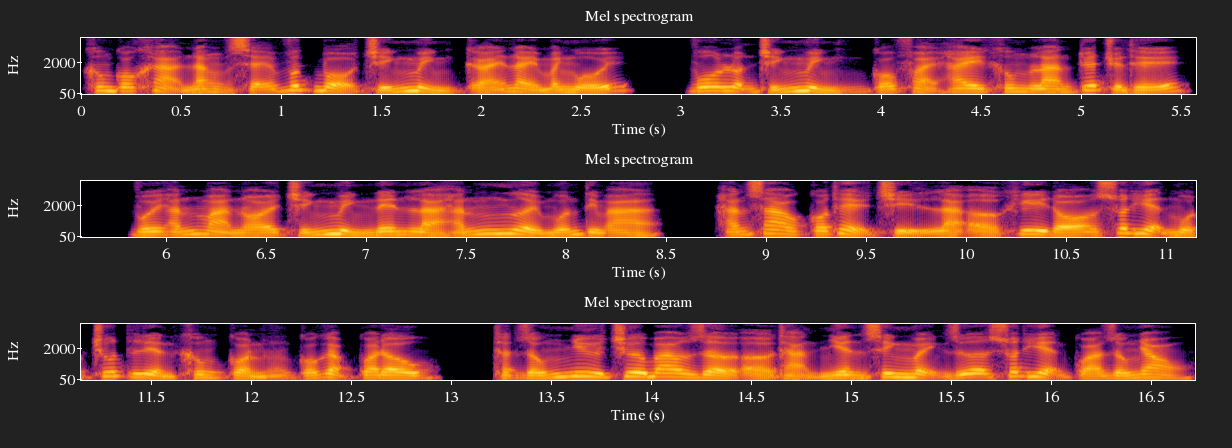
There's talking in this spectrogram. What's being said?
không có khả năng sẽ vứt bỏ chính mình cái này manh mối, vô luận chính mình có phải hay không Lan Tuyết truyền thế, với hắn mà nói chính mình nên là hắn người muốn tìm a, hắn sao có thể chỉ là ở khi đó xuất hiện một chút liền không còn có gặp qua đâu, thật giống như chưa bao giờ ở thản nhiên sinh mệnh giữa xuất hiện quá giống nhau.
